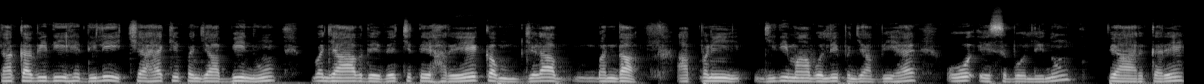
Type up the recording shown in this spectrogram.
ਤਾਂ ਕਵੀ ਦੀ ਇਹ ਦਿਲੀ ਇੱਛਾ ਹੈ ਕਿ ਪੰਜਾਬੀ ਨੂੰ ਪੰਜਾਬ ਦੇ ਵਿੱਚ ਤੇ ਹਰੇਕ ਜਿਹੜਾ ਬੰਦਾ ਆਪਣੀ ਜਿਹਦੀ ਮਾਂ ਬੋਲੀ ਪੰਜਾਬੀ ਹੈ, ਉਹ ਇਸ ਬੋਲੀ ਨੂੰ ਪਿਆਰ ਕਰੇ,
